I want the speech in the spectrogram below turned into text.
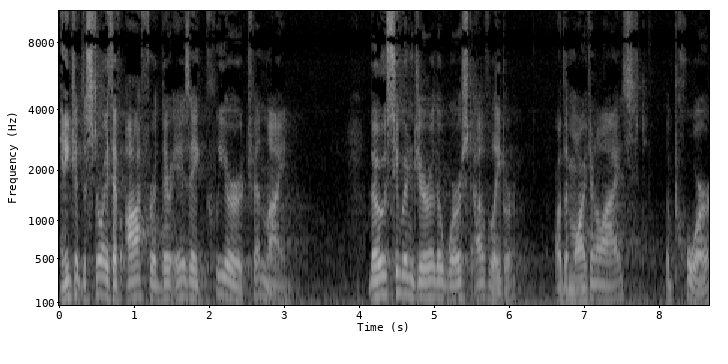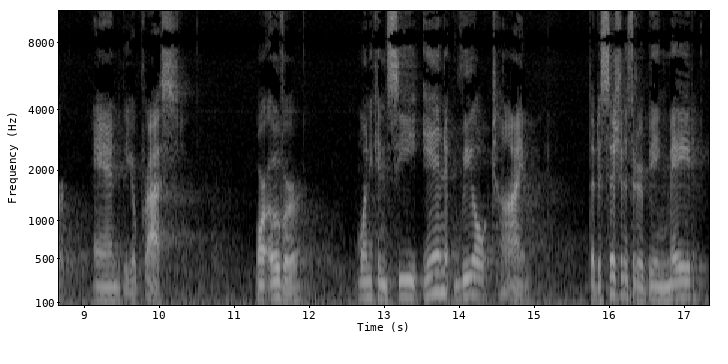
In each of the stories I've offered, there is a clear trend line. Those who endure the worst of labor are the marginalized, the poor, and the oppressed. Moreover, one can see in real time the decisions that are being made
